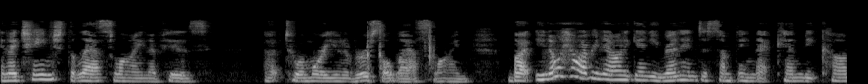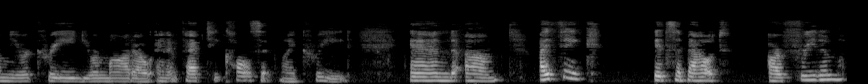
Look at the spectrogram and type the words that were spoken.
and I changed the last line of his uh, to a more universal last line. But you know how every now and again you run into something that can become your creed, your motto, and in fact, he calls it my creed. And um, I think it's about our freedom,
